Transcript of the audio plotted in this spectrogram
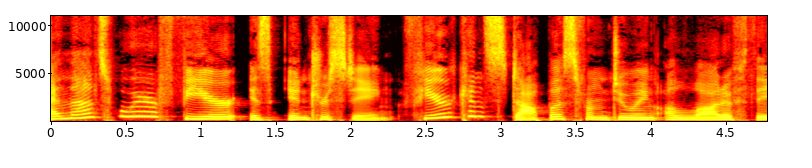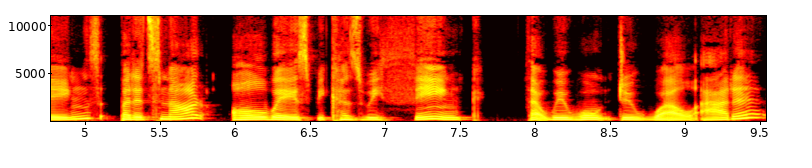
And that's where fear is interesting. Fear can stop us from doing a lot of things, but it's not always because we think that we won't do well at it.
